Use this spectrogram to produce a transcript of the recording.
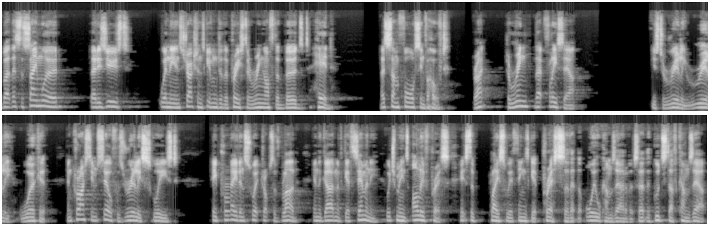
but that's the same word that is used when the instructions given to the priest to wring off the bird's head. There's some force involved, right? To wring that fleece out is to really, really work it. And Christ himself was really squeezed. He prayed in sweat drops of blood in the Garden of Gethsemane, which means olive press. It's the place where things get pressed so that the oil comes out of it, so that the good stuff comes out.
